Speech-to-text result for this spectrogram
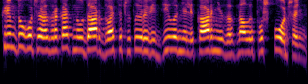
Крім того, через ракетний удар 24 відділення лікарні зазнали пошкоджень.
